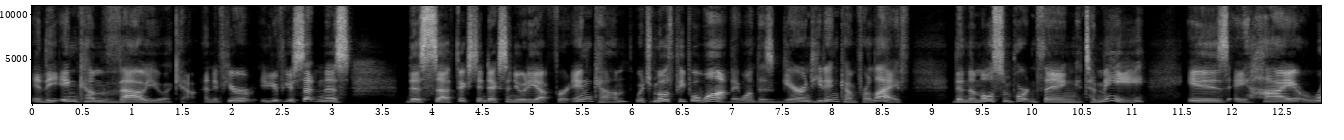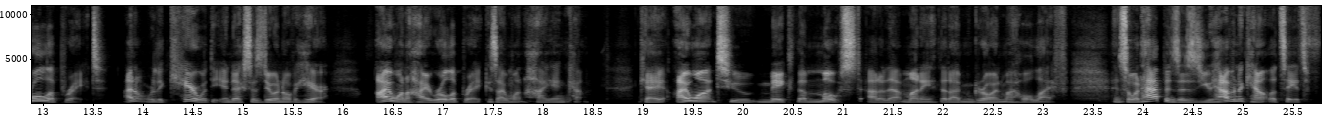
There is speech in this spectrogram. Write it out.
the income value account. And if you're if you're setting this this uh, fixed index annuity up for income, which most people want, they want this guaranteed income for life, then the most important thing to me is a high roll up rate. I don't really care what the index is doing over here. I want a high roll up rate because I want high income. Okay. I want to make the most out of that money that I've been growing my whole life. And so what happens is you have an account, let's say it's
